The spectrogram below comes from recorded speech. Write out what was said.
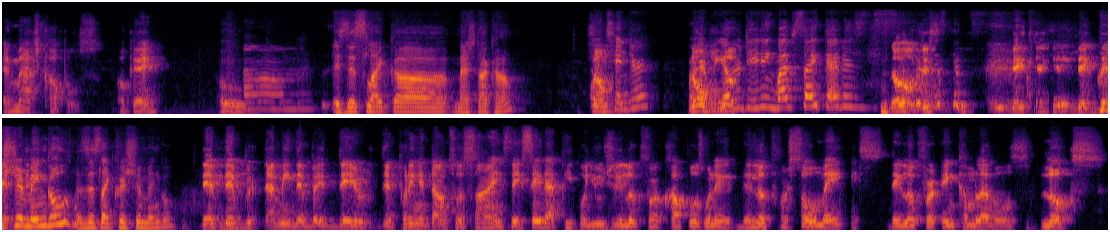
and match couples. Okay. Oh, Um, is this like uh Match.com? or Some- Tinder? Or No, every look- other dating website that is. No, this they they're getting they, Christian they, Mingle? Is this like Christian Mingle? they, they, I mean they they they're putting it down to a science. They say that people usually look for couples when they they look for soulmates. They look for income levels, looks,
